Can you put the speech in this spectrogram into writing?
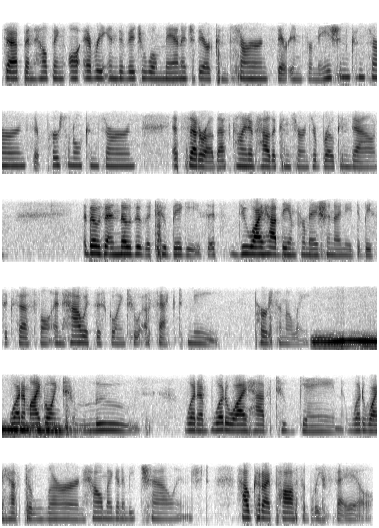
step, and helping all, every individual manage their concerns, their information concerns, their personal concerns, etc. That's kind of how the concerns are broken down. Those and those are the two biggies. It's do I have the information I need to be successful, and how is this going to affect me? Personally? Mm. What am I going to lose? What what do I have to gain? What do I have to learn? How am I going to be challenged? How could I possibly fail?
